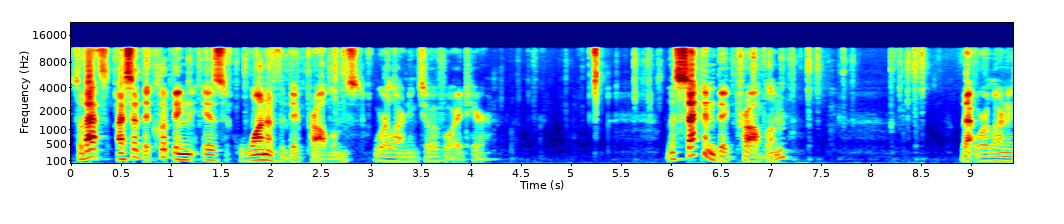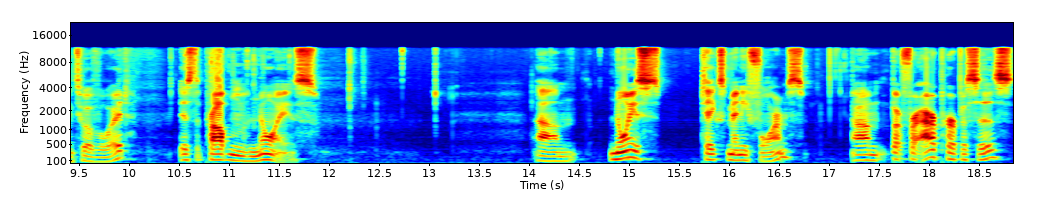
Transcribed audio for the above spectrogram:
So that's, I said that clipping is one of the big problems we're learning to avoid here. The second big problem that we're learning to avoid is the problem of noise. Um, noise takes many forms, um, but for our purposes,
